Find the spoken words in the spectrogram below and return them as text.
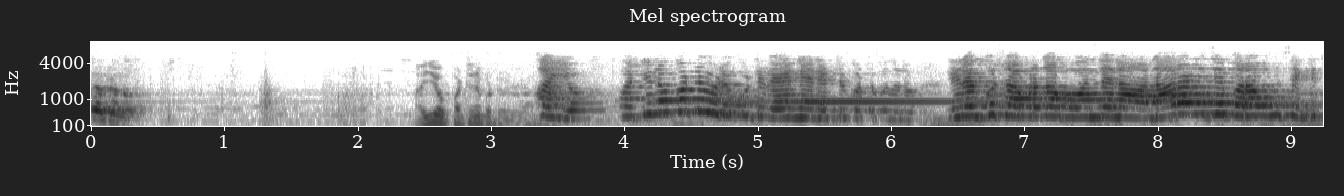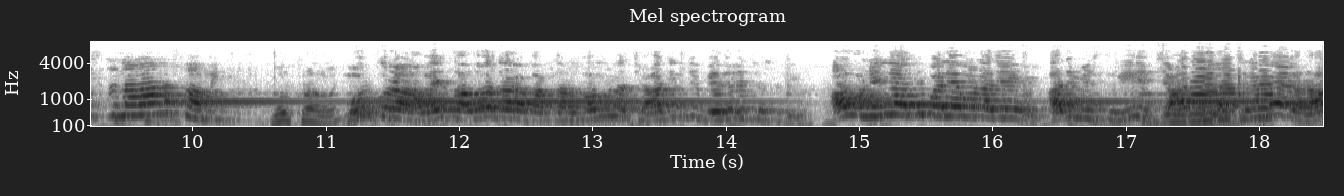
చెల్లును. అయ్యో పట్టిన పట్టు అయ్యో పట్టిన పట్టు విడుకుంటురే నేను ఎట్టు కొట్టుకుందును? నిరంకుశ ప్రతాప వందెన నారాయణ చే పరవం శంకిస్తున్నానా స్వామి? మూర్ఖురాలు మూర్ఖురాలవై సహోదర భర్త రూపమున చాటించి బెదిరించుతుంది అవు నిన్నటి పని ఏమున్నది అది మీ స్త్రీ జాతి లక్షణమే కదా.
